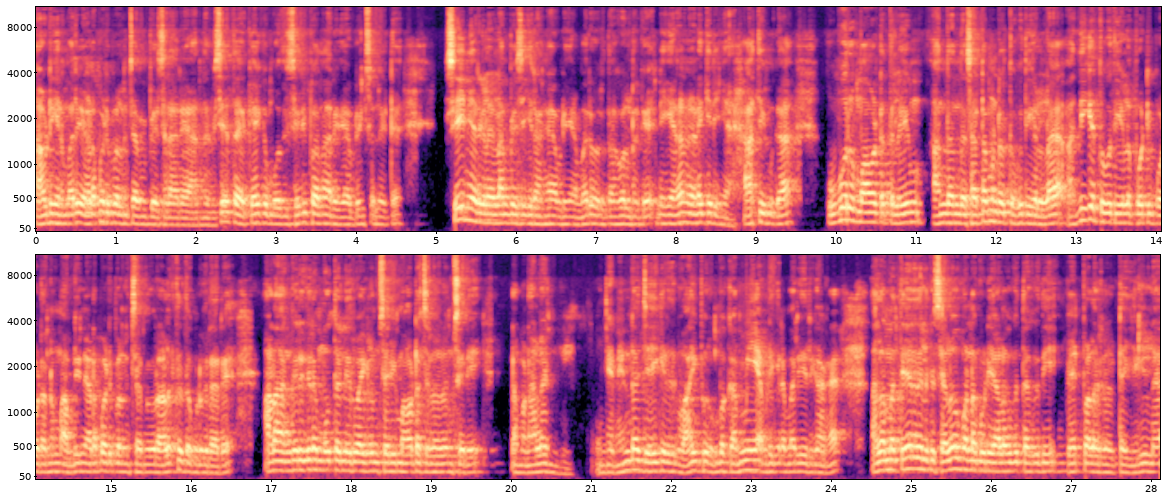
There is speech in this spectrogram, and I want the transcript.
அப்படிங்கிற மாதிரி எடப்பாடி பழனிசாமி பேசுகிறாரு அந்த விஷயத்தை கேட்கும்போது சிரிப்பாக தான் இருக்குது அப்படின்னு சொல்லிட்டு சீனியர்கள் எல்லாம் பேசிக்கிறாங்க அப்படிங்கிற மாதிரி ஒரு தகவல் இருக்குது நீங்கள் என்ன நினைக்கிறீங்க? அதிமுக ஒவ்வொரு மாவட்டத்திலையும் அந்தந்த சட்டமன்ற தொகுதிகளில் அதிக தொகுதிகளில் போட்டி போடணும் அப்படின்னு எடப்பாடி பழனிசாமி ஒரு அழுத்தத்தை கொடுக்குறாரு. ஆனால் அங்கே இருக்கிற மூத்த நிர்வாகிகளும் சரி மாவட்ட செயலாளரும் சரி நம்மளால் இங்கே நின்றா ஜெயிக்கிறதுக்கு வாய்ப்பு ரொம்ப கம்மி அப்படிங்கிற மாதிரி இருக்காங்க. அது இல்லாமல் தேர்தலுக்கு செலவு பண்ணக்கூடிய அளவுக்கு தகுதி வேட்பாளர்கள்ட்ட இல்லை.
